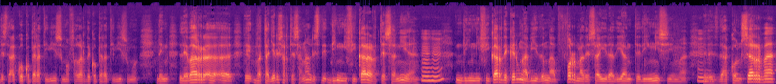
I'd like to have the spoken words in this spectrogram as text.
desde o cooperativismo, falar de cooperativismo, de levar eh, uh, uh, talleres artesanales, de dignificar a artesanía, uh -huh. dignificar de que era unha vida, unha forma de sair adiante dignísima, uh -huh. desde a conserva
